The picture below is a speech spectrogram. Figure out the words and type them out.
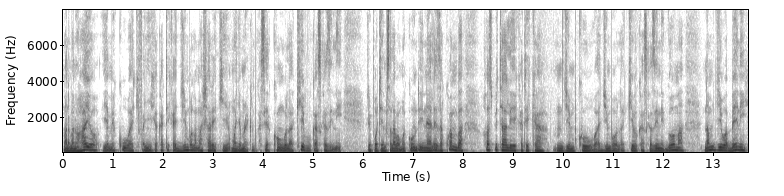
Maandamano hayo yamekuwa yakifanyika katika jimbo la mashariki mwa Jamhuri ya Kidemokrasia ya Kongo la Kivu Kaskazini. Ripoti ya Msalaba Mwekundu inaeleza kwamba hospitali katika mji mkuu wa jimbo la Kivu Kaskazini, Goma, na mji wa Beni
